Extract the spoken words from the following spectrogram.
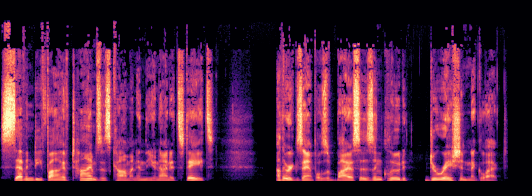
75 times as common in the United States. Other examples of biases include duration neglect,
